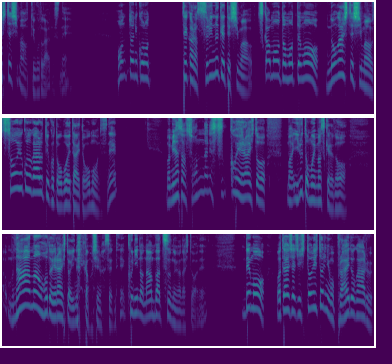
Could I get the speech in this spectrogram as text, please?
してしまうということがあるんですね。本当にこの手からすり抜けてしまう掴もうと思っても逃してしまうそういうことがあるということを覚えたいと思うんですね。まあ、皆さんそんなにすっごい偉い人、まあ、いると思いますけれどナーマンほど偉い人はいないかもしれませんね 国のナンバー2のような人はね。でも私たち一人一人にもプライドがある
